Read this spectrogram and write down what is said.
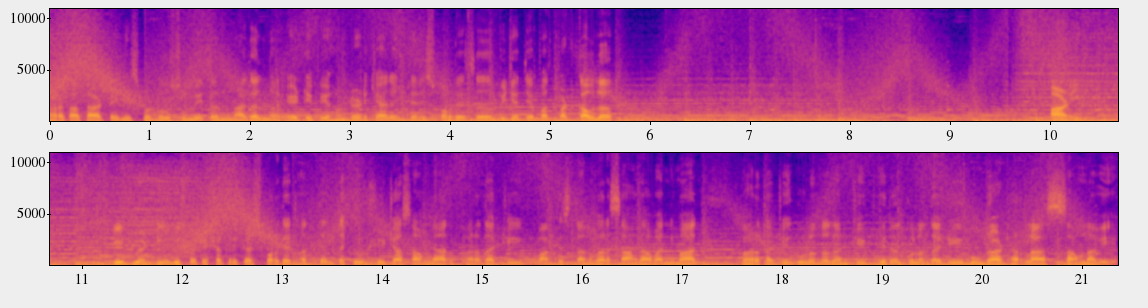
भारताचा टेनिसपटू सुमित नागलनं A T P hundred challenge tennis स्पर्धेचं विजेतेपद पटकावलं. आणि टी ट्वेंटी विश्वचषक क्रिकेट स्पर्धेत अत्यंत चुरशीच्या सामन्यात भारताची पाकिस्तानवर सहा धावांनी मात. भारताची गोलंदाजांची भेदक गोलंदाजी बुमराह ठरला सामनावीर.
